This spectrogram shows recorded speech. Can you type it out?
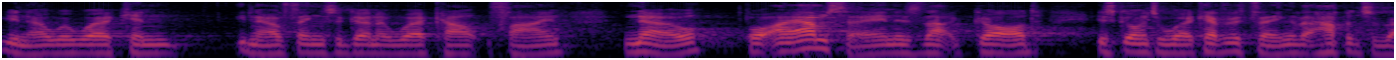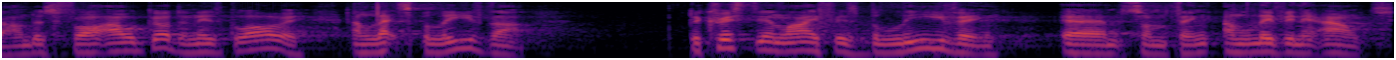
you know, we're working, you know, things are going to work out fine? No. What I am saying is that God is going to work everything that happens around us for our good and His glory. And let's believe that. The Christian life is believing um, something and living it out,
